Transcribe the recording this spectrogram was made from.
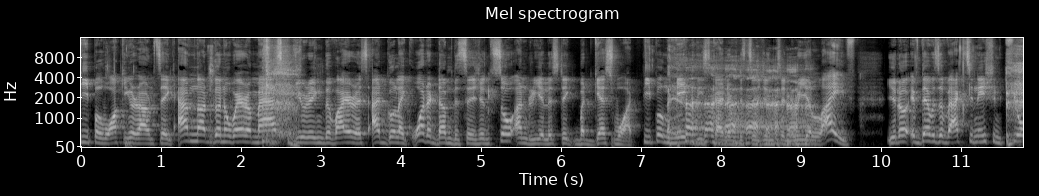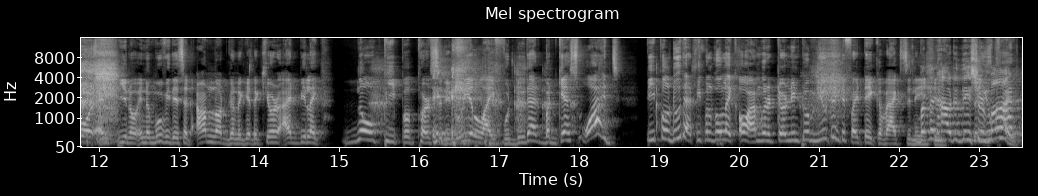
people walking around saying, I'm not gonna wear a mask during the virus, I'd go like, what a dumb decision, so unrealistic. But guess what? People make these kind of decisions in real life. You know, if there was a vaccination cure and, you know, in a movie they said, I'm not gonna get a cure, I'd be like, no people person in real life would do that. But guess what? People do that. People go like, "Oh, I'm going to turn into a mutant if I take a vaccination." But then, how did they So survive?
